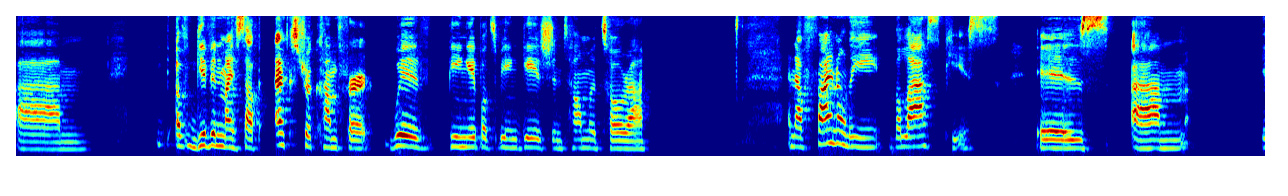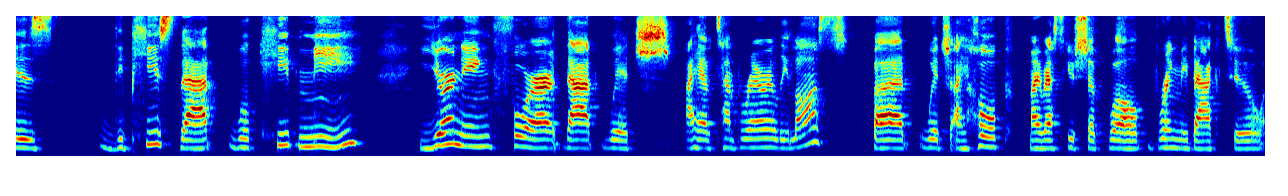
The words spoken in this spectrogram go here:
um, given myself extra comfort with being able to be engaged in Talmud Torah. And now, finally, the last piece is um, is the piece that will keep me yearning for that which I have temporarily lost, but which I hope my rescue ship will bring me back to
